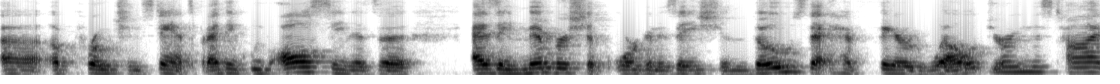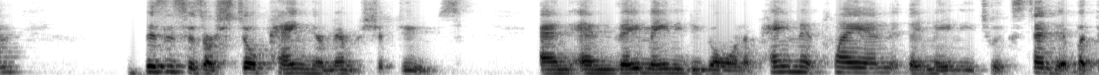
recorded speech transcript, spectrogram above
uh, approach and stance. But I think we've all seen as a as a membership organization, those that have fared well during this time, businesses are still paying their membership dues. And, and they may need to go on a payment plan, they may need to extend it, but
